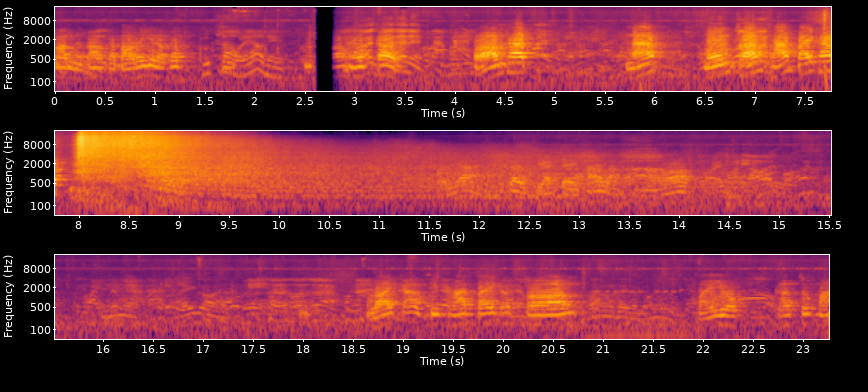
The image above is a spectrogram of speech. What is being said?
อ้อมหนึ่งอ้อมกับเบาได้ยี่ดอกครับคุดเก้าแล้วนี่เก้าพร้อมครับ นับหนึ่งสองสามไปครับขออนุญาต เจ้าเสียใจเท้าหลังร้อยเก้าสิบผ่านไปครับสองหมายยกครับสุมา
